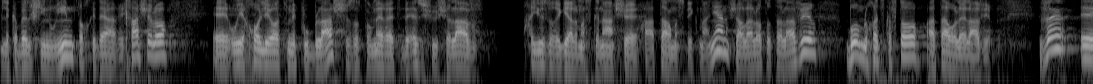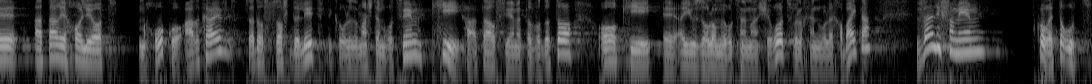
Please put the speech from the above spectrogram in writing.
לקבל שינויים תוך כדי העריכה שלו, אה, הוא יכול להיות מפובלש, זאת אומרת באיזשהו שלב ה user הגיע למסקנה שהאתר מספיק מעניין, אפשר להעלות אותו לאוויר, בום, לוחץ כפתור, האתר עולה לאוויר. והאתר יכול להיות מחוק או archived, בסדר? soft delete, תקראו לזה מה שאתם רוצים, כי האתר סיים את עבודתו, או כי uh, ה user לא מרוצה מהשירות ולכן הוא הולך הביתה, ולפעמים קורה טעות,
